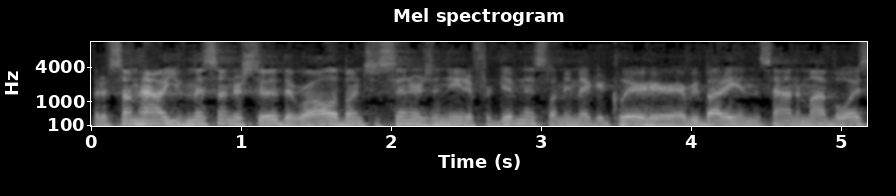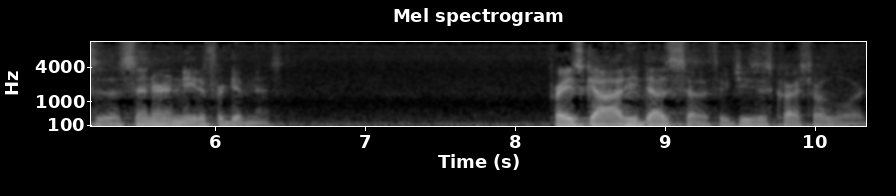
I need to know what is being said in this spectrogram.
But if somehow you've misunderstood that we're all a bunch of sinners in need of forgiveness, let me make it clear here. Everybody in the sound of my voice is a sinner in need of forgiveness. Praise God, He does so through Jesus Christ our Lord.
